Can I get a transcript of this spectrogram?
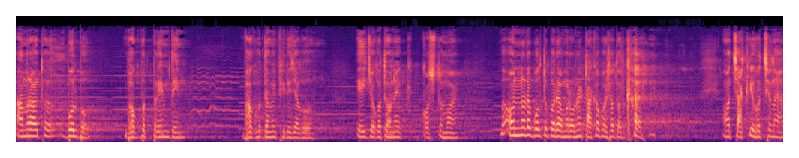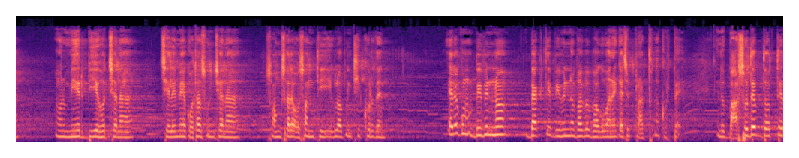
আমরা হয়তো বলব, ভগবত প্রেম দিন, ভগবত ধামে ফিরে যাব। এই জগতে অনেক কষ্টময়। বা অন্যরা বলতে পারে, আমার অনেক টাকা পয়সা দরকার। আমার চাকরি হচ্ছে না, আমার মেয়ের বিয়ে হচ্ছে না, ছেলে মেয়ে কথা শুনছে না, সংসারে অশান্তি, এগুলো আপনি ঠিক করে দেন। এরকম বিভিন্ন ব্যক্তি বিভিন্নভাবে ভগবানের কাছে প্রার্থনা করবে। কিন্তু বাসুদেব দত্তের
